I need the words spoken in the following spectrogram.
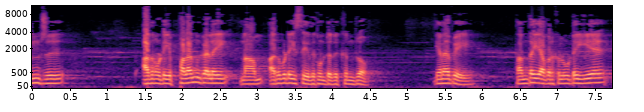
இன்று அதனுடைய பலன்களை நாம் அறுவடை செய்து கொண்டிருக்கின்றோம். எனவே தந்தை அவர்களுடைய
